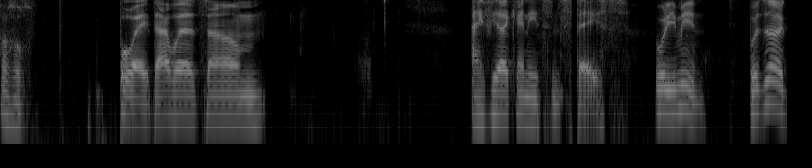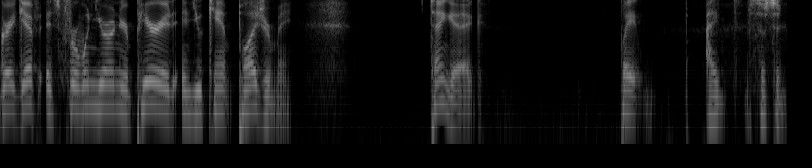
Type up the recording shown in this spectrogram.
Oh boy, that was um I feel like I need some space. What do you mean? Wasn't that a great gift? It's for when you're on your period and you can't pleasure me. Tenga egg. Wait, I supposed to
